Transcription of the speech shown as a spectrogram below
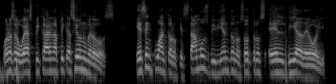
Bueno, se lo voy a explicar en la aplicación número dos es en cuanto a lo que estamos viviendo nosotros el día de hoy,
